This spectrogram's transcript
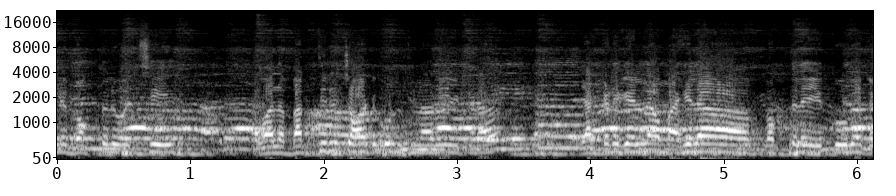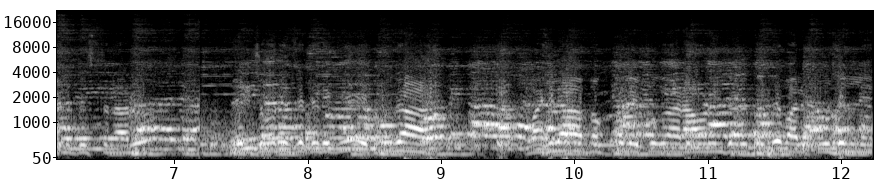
ఇక్కడ భక్తులు వచ్చి వాళ్ళ భక్తిని చాటుకుంటున్నారు ఇక్కడ. ఎక్కడికి వెళ్ళినా మహిళా భక్తులే ఎక్కువగా కనిపిస్తున్నారు. మీరు చూడొచ్చు ఇక్కడికి ఎక్కువగా మహిళా భక్తులు ఎక్కువగా రావడం జరుగుతుంది. వాళ్ళ పూజల్ని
